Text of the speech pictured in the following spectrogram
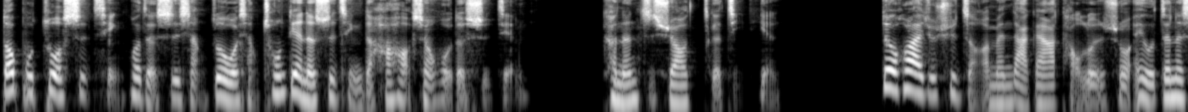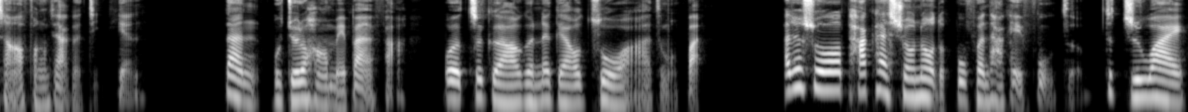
都不做事情，或者是想做我想充电的事情的好好生活的时间，可能只需要这个几天。所以我后来就去找 Amanda 跟他讨论说：“哎，我真的想要放假个几天。”但我觉得好像没办法，我有这个要跟那个要做啊，怎么办？他就说 Podcast show note 的部分他可以负责，这之外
